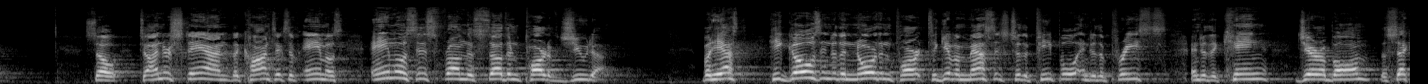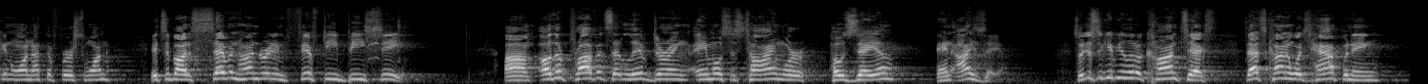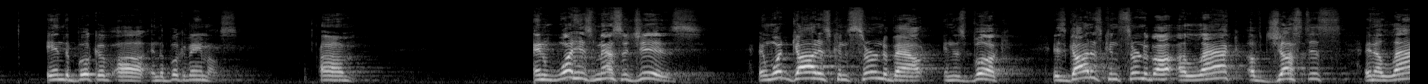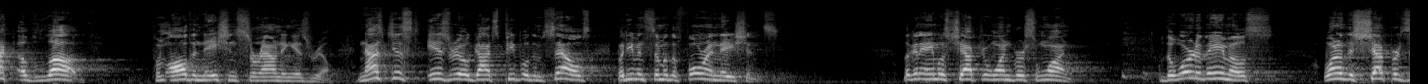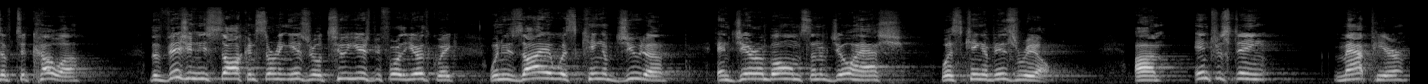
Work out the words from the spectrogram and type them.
So, to understand the context of Amos, Amos is from the southern part of Judah. But he has, he goes into the northern part to give a message to the people and to the priests and to the king, Jeroboam, the second one, not the first one. It's about 750 BC. Um, other prophets that lived during Amos's time were Hosea and Isaiah. So just to give you a little context, that's kind of what's happening in the book of, uh, in the book of Amos. Um, and what his message is and what God is concerned about in this book is God is concerned about a lack of justice and a lack of love from all the nations surrounding Israel. Not just Israel, God's people themselves, but even some of the foreign nations. Look at Amos chapter 1, verse 1. The word of Amos, one of the shepherds of Tekoa, the vision he saw concerning Israel two years before the earthquake, when Uzziah was king of Judah and Jeroboam, son of Joash, was king of Israel. Um, interesting map here.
